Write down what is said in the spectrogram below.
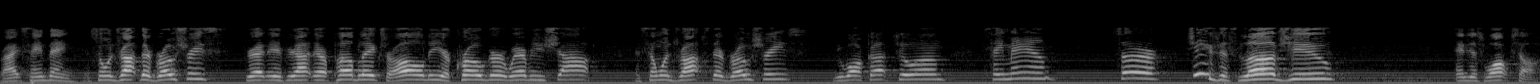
Right? Same thing. If someone dropped their groceries, if you're, at, if you're out there at Publix or Aldi or Kroger, wherever you shop, and someone drops their groceries, you walk up to them, say, ma'am, sir, Jesus loves you, and just walks off.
